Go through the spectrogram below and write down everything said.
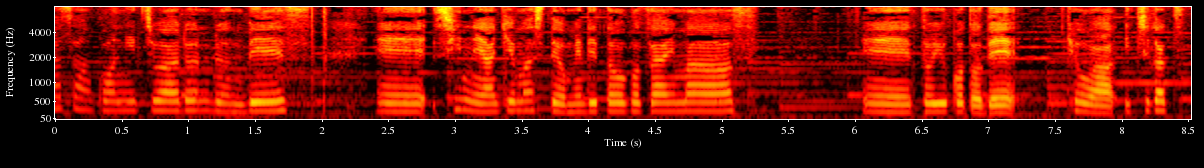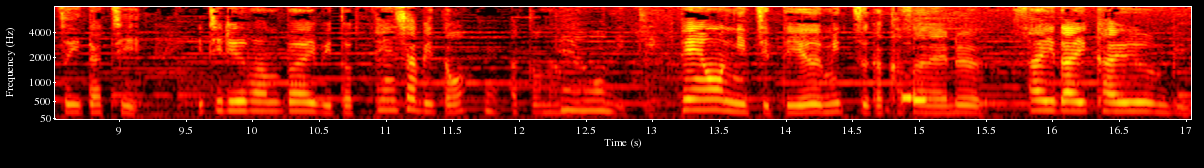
皆さんこんにちは、ルンルンです。えー新年明けましておめでとうございます。えーということで、今日は1月1日、一粒万倍日と天赦日と、うんあと何天音日。天音日っていう3つが重ねる最大開運日な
